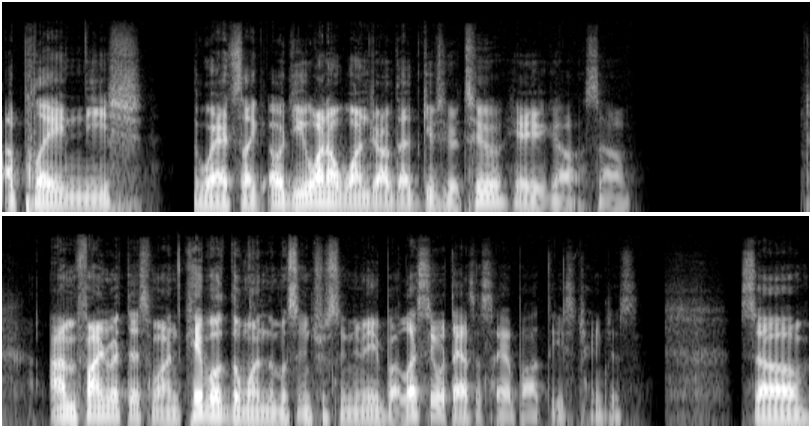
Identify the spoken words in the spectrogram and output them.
a play niche where it's like, oh, do you want a one drop that gives you a two? Here you go. So I'm fine with this one. Cable the one the most interesting to me, but let's see what they have to say about these changes. So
